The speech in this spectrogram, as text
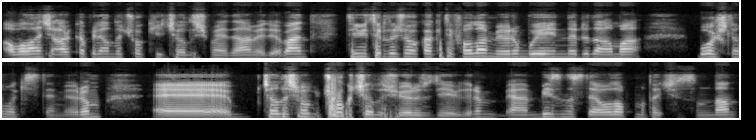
Avalanche arka planda çok iyi çalışmaya devam ediyor. Ben Twitter'da çok aktif olamıyorum. Bu yayınları da ama boşlamak istemiyorum. Ee, çalışma çok çalışıyoruz diyebilirim. Yani business development açısından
